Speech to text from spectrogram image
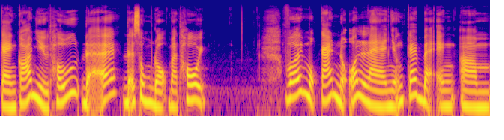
càng có nhiều thứ để để xung đột mà thôi. Với một cái nữa là những cái bạn um,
